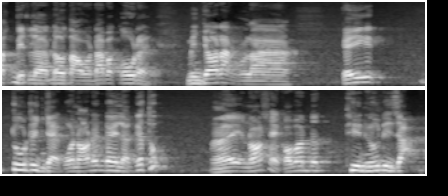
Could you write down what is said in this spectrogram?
đặc biệt là đầu tàu Dabaco này mình cho rằng là cái chu trình chạy của nó đến đây là kết thúc. Đấy, nó sẽ có thiên hướng đi giảm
